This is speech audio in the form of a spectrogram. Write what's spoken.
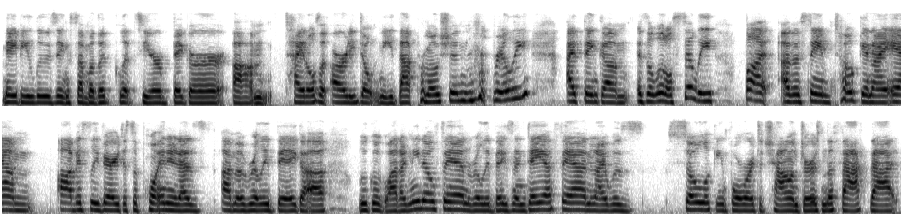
maybe losing some of the glitzier, bigger um, titles that already don't need that promotion, really, I think um, is a little silly. But on the same token, I am obviously very disappointed as I'm a really big uh, Luca Guadagnino fan, really big Zendaya fan, and I was so looking forward to Challengers and the fact that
